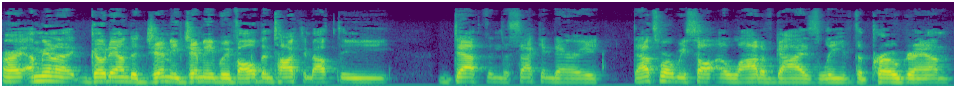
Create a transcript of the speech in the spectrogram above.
All right, I'm gonna go down to Jimmy. Jimmy, we've all been talking about the depth in the secondary. That's where we saw a lot of guys leave the program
